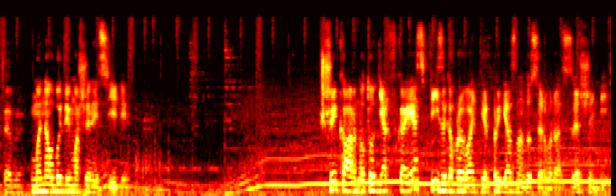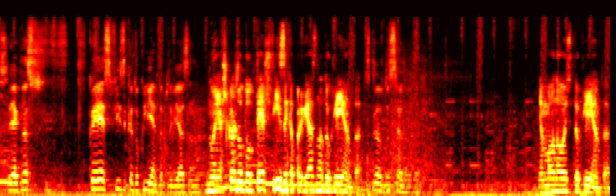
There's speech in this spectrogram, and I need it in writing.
У тебе. У мене обидві машини цілі. Шикарно. Тут як в КС фізика прив'язана до сервера. Зашибісь. Це якраз в КС фізика до клієнта прив'язана. Ну я ж кажу, тут теж фізика прив'язана до клієнта. Ти сказав до себе. Я мав на увазі до клієнта.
